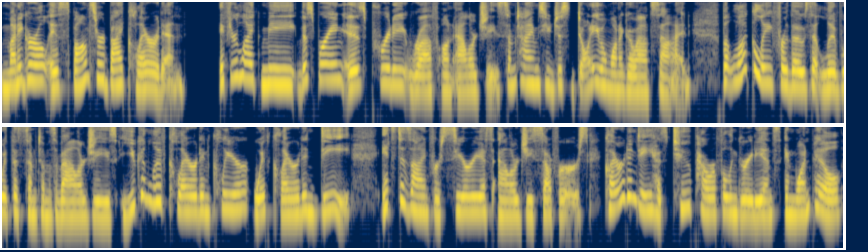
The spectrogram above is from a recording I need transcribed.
Money Girl is sponsored by Claritin. If you're like me, the spring is pretty rough on allergies. Sometimes you just don't even want to go outside. But luckily for those that live with the symptoms of allergies, you can live Claritin Clear with Claritin D. It's designed for serious allergy sufferers. Claritin D has two powerful ingredients in one pill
